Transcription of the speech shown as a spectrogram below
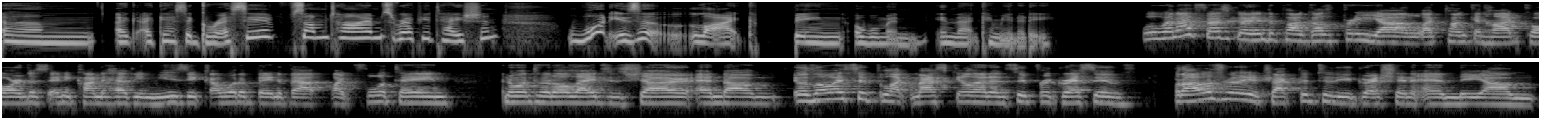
um, I, I guess, aggressive sometimes reputation. What is it like being a woman in that community? Well, when I first got into punk, I was pretty young, like punk and hardcore and just any kind of heavy music. I would have been about like 14 and I went to an all ages show and um, it was always super like masculine and super aggressive. But I was really attracted to the aggression and the um,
